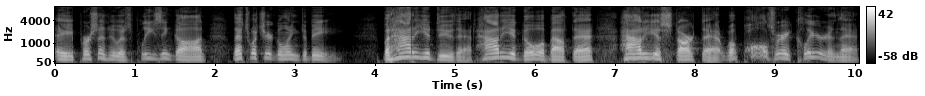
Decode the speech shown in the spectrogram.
a person who is pleasing God, that's what you're going to be. But how do you do that? How do you go about that? How do you start that? Well, Paul's very clear in that.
